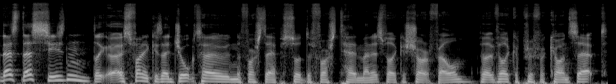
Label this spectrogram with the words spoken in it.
this this season. Like it's funny because I joked how in the first episode, the first ten minutes felt like a short film, felt, felt like a proof of concept,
